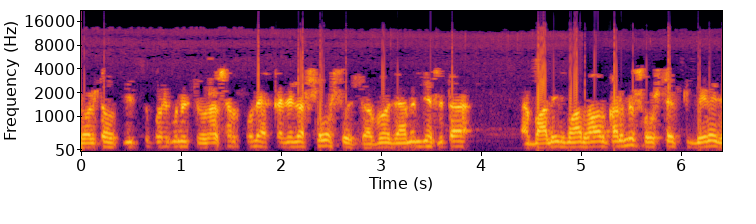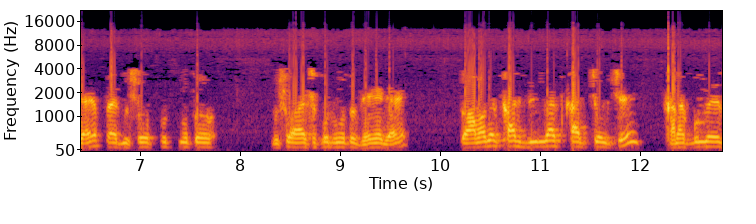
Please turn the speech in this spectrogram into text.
জলটা অতিরিক্ত পরিমাণে চলে আসার ফলে একটা জায়গায় সোর্স হয়েছিল আপনারা জানেন যে সেটা বালির বাঁধ হওয়ার কারণে সোর্সটা একটু বেড়ে যায়, প্রায় দুশো ফুট মতো, দুশো আড়াইশো ফুট মতো ভেঙে যায়। তো আমাদের কাজ দিনরাত কাজ চলছে। খানাকুলের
